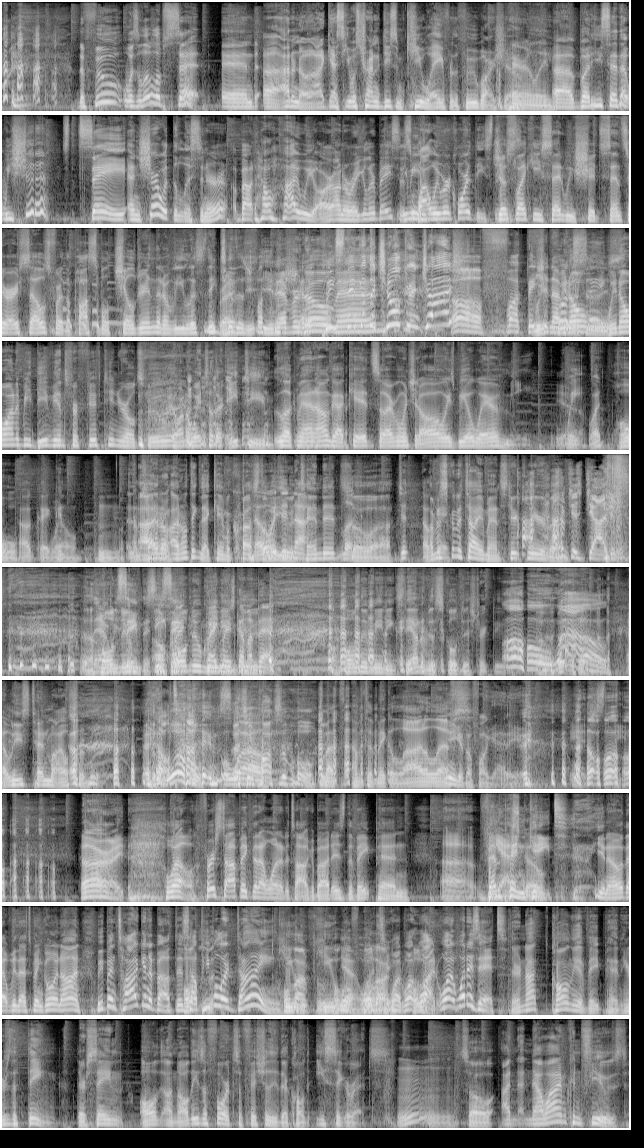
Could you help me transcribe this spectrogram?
The Foo was a little upset, and uh, I don't know. I guess he was trying to do some QA for the Foo Bar show. Apparently. uh, but he said that we shouldn't say and share with the listener about how high we are on a regular basis You mean while we record these things. Just like he said, we should censor ourselves for the possible children that'll be listening to Right. this. You- you fucking never show. know. please man. think of the children, Josh. Oh fuck! They we, should not we be don't, listening. to this. we don't want to be deviants for 15 year olds who we want to wait till they're 18. Look, man, I don't got kids, so everyone should always be aware of me. Yeah. Wait, what? Whoa. Okay, good. well, hmm. I'm I don't. I don't think that came across No, the way you not. intended. Look, so uh, ju- I'm just gonna tell you, man. Steer clear of it. I'm just joshing. a There, whole we new, saved it. a See, whole new meaning. Quagmire's got my dude. back. A whole new meaning. Stay out of the school district, dude. Oh wow! at least ten miles from it. Whoa, that's Wow. impossible. I'm, about to, I'm to make a lot of You lefts. need to get the fuck out of here. Yeah. All right. Well, first topic that I wanted to talk about is the vape pen. Uh, Venpen Fiasco. Gate, you know that we, that's been going on. We've been talking about this. Hold- how people are dying. Hold Q- on, Fu. Q- hold, yeah. hold what, on. What? What? hold What? on. What? What is it? They're not calling it a vape pen. Here's the thing: they're saying all on all these forts officially they're called e-cigarettes. Hmm. So I, now I'm confused.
